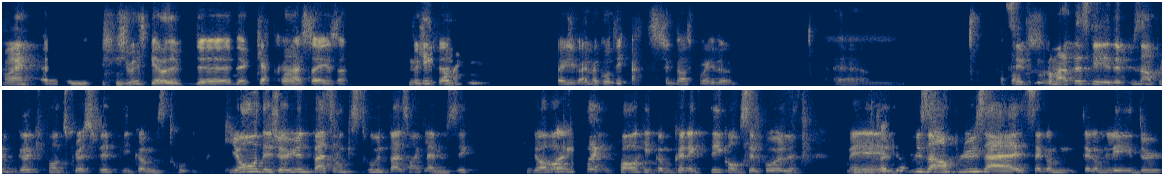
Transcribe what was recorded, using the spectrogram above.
Ouais. j'ai joué du piano de, de, 4 ans à 16 ans. OK, j'ai quand même. J'ai quand même un côté artistique dans ce coin-là. Euh, c'est fou comment est-ce qu'il y a de plus en plus de gars qui font du CrossFit comme qui ont déjà eu une passion, qui se trouvent une passion avec la musique. Il doit y avoir quelque chose qui est comme connecté qu'on ne sait pas. Là. Mais de plus en plus, c'est comme, comme les deux.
